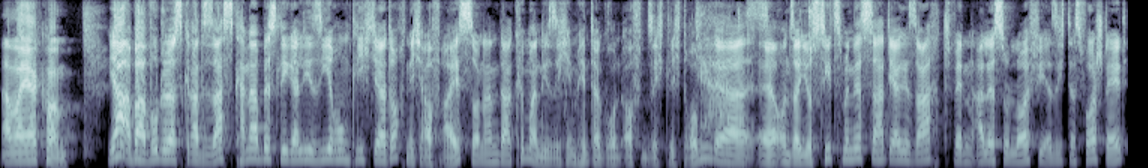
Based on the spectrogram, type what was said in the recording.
aber ja, komm. Ja, aber wo du das gerade sagst, Cannabis-Legalisierung liegt ja doch nicht auf Eis, sondern da kümmern die sich im Hintergrund offensichtlich drum. Ja, Der, äh, unser Justizminister hat ja gesagt, wenn alles so läuft, wie er sich das vorstellt,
